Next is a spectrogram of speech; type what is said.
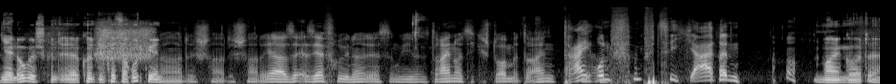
Ja, logisch, könnte, äh, könnte, könnte auch gut gehen. Schade, schade, schade. Ja, sehr, sehr früh, ne? Der ist irgendwie 93 gestorben mit drei- 53 Jahren. Mein Gott, ey.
